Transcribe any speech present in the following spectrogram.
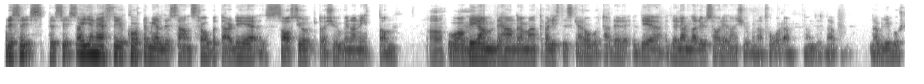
Precis, precis. Och INF är ju kort och medeldistansrobotar. Det sades ju upp då 2019. Aha. Och ABM, mm. det handlar om antiballistiska robotar. Det, det, det lämnade USA redan 2002 då, under W. Bush.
